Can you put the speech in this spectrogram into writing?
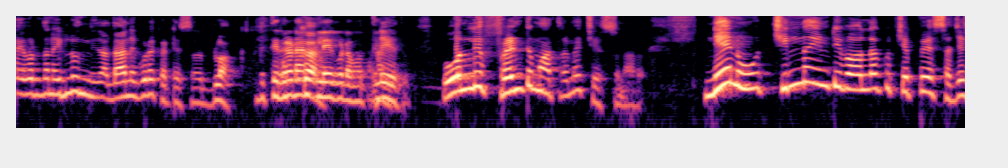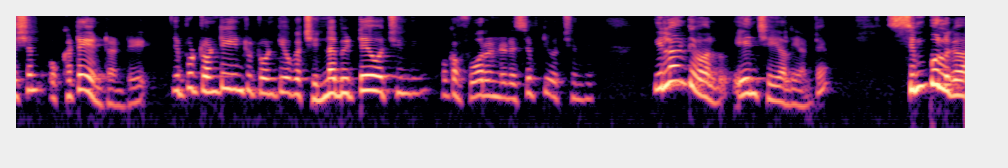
ఎవరిదైనా ఇల్లు ఉంది దానికి కూడా కట్టేస్తున్నారు బ్లాక్ అంటే తిరగడానికి లేకుండా లేదు. ఓన్లీ ఫ్రంట్ మాత్రమే చేస్తున్నారు. నేను చిన్న ఇంటి వాళ్ళకు చెప్పే సజెషన్ ఒక్కటే ఏంటంటే ఇప్పుడు ట్వంటీ ఇంటూ ట్వంటీ ఒక చిన్న బిట్టే వచ్చింది ఒక ఫోర్ హండ్రెడ్ ఎస్ఎఫ్టీ వచ్చింది. ఇలాంటి వాళ్ళు ఏం చేయాలి అంటే సింపుల్గా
